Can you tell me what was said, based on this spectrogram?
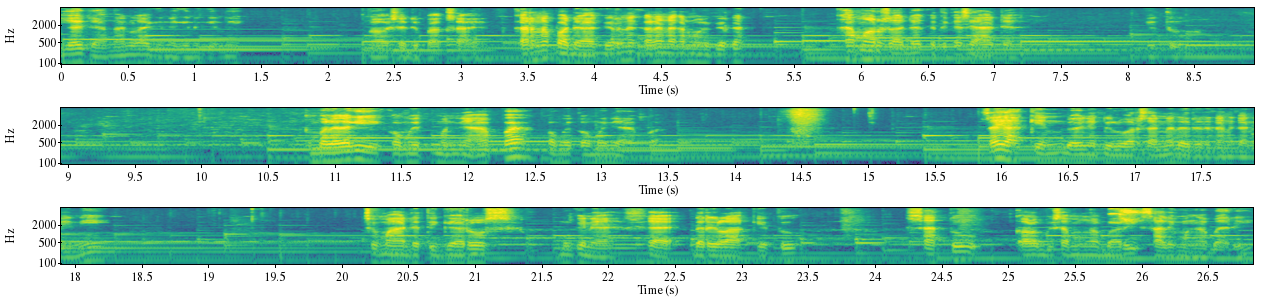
iya jangan lagi gini gini gini. Nggak usah dipaksain. Karena pada akhirnya kalian akan memikirkan kamu harus ada ketika saya ada. Gitu. Kembali lagi komitmennya apa komitmennya apa? Saya yakin banyak di luar sana dari rekan-rekan ini cuma ada tiga rules mungkin ya saya dari laki itu. Satu kalau bisa mengabari saling mengabari.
